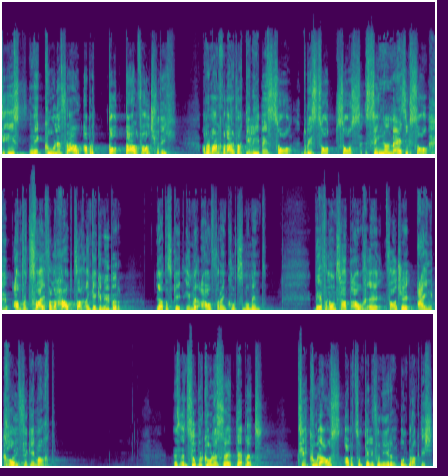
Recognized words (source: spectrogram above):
die ist eine coole Frau, aber total falsch für dich. Aber manchmal einfach die Liebe ist so, du bist so, so singlemäßig, so am Verzweifeln, Hauptsache ein Gegenüber. Ja, das geht immer auf für einen kurzen Moment. Wer von uns hat auch äh, falsche Einkäufe gemacht? Es ist ein super cooles äh, Tablet, sieht cool aus, aber zum Telefonieren unpraktisch.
